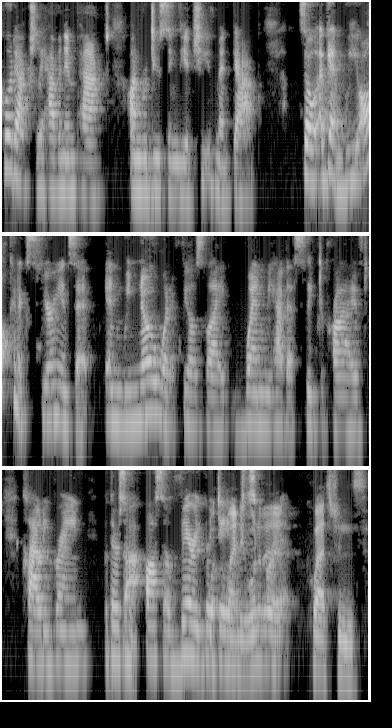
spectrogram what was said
could actually have an impact on reducing the achievement gap. So again, we all can experience it and we know what it feels like when we have that sleep deprived, cloudy brain. But there's hmm. also very good data. Wendy, one of the it. questions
